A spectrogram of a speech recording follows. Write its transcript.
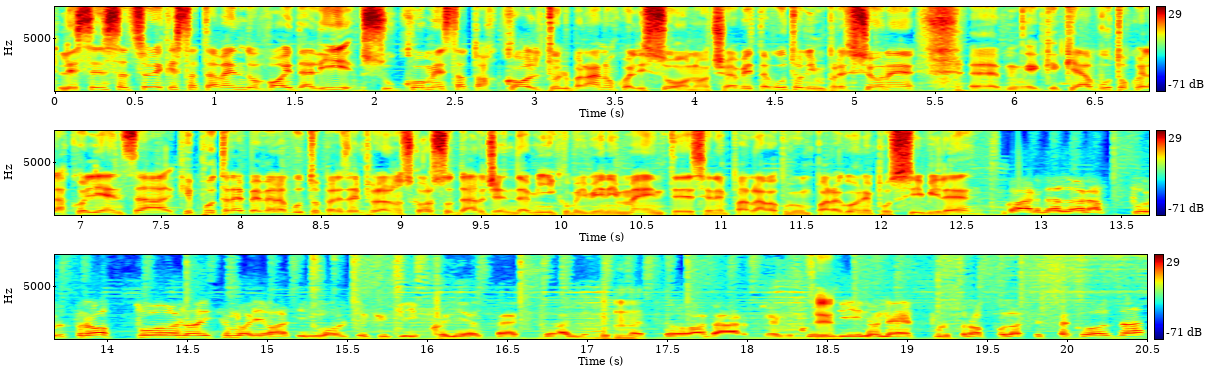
Le sensazioni che state avendo voi da lì su come è stato accolto il brano, quali sono? Cioè avete avuto l'impressione eh, che, che, ha avuto quell'accoglienza che potrebbe aver avuto per esempio l'anno scorso D'Argent Ami, come viene in mente? Se ne parlava come un paragone possibile? Guarda, allora, purtroppo noi siamo arrivati molto più piccoli al festival rispetto mm. ad Argent, quindi sì. non è purtroppo la stessa cosa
